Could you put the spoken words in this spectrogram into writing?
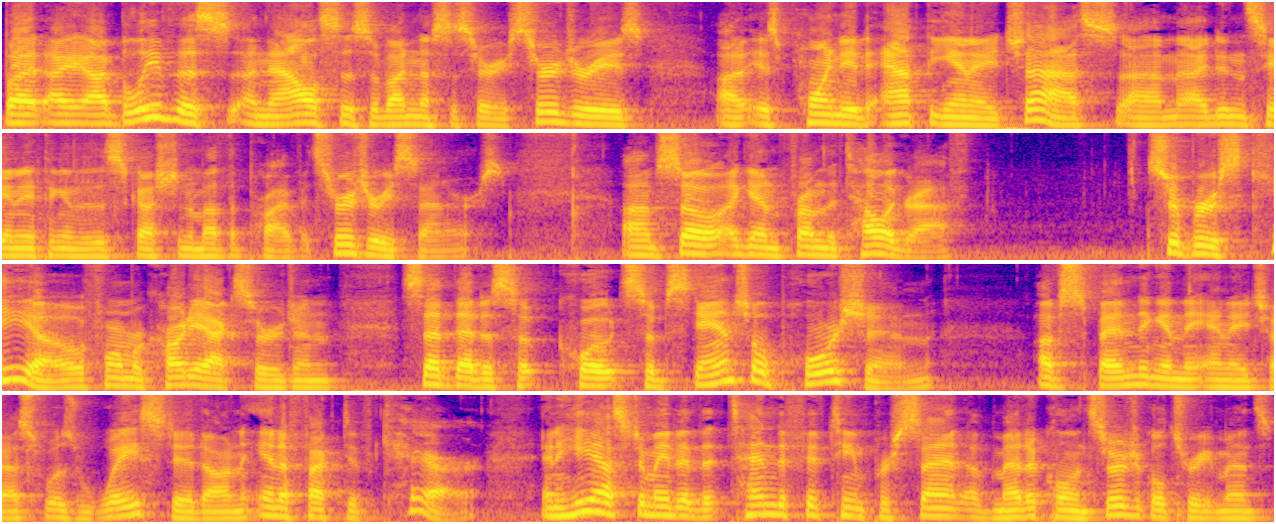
But I, I believe this analysis of unnecessary surgeries uh, is pointed at the NHS. Um, I didn't see anything in the discussion about the private surgery centers. Um, so, again, from the Telegraph, Sir Bruce Keogh, a former cardiac surgeon, said that a quote substantial portion of spending in the NHS was wasted on ineffective care. And he estimated that 10 to 15% of medical and surgical treatments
